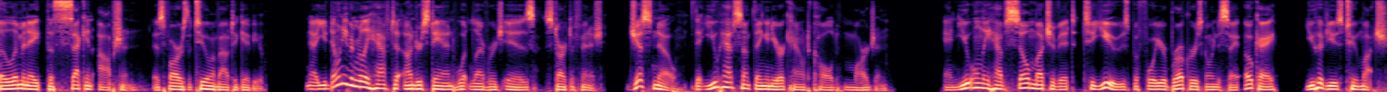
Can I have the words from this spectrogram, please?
eliminate the second option as far as the two I'm about to give you. Now, you don't even really have to understand what leverage is start to finish. Just know that you have something in your account called margin and you only have so much of it to use before your broker is going to say, okay, you have used too much.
